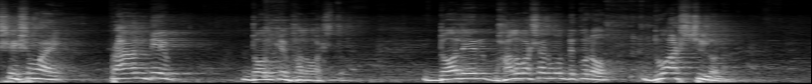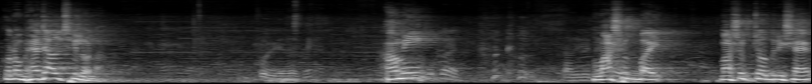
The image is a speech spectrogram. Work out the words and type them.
সে সময় প্রাণ দিয়ে দলকে ভালোবাসতো। দলের ভালোবাসার মধ্যে কোনো দোয়াশ ছিল না, কোনো ভেজাল ছিল না। আমি মাসুক ভাই মাসুক চৌধুরী সাহেব,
